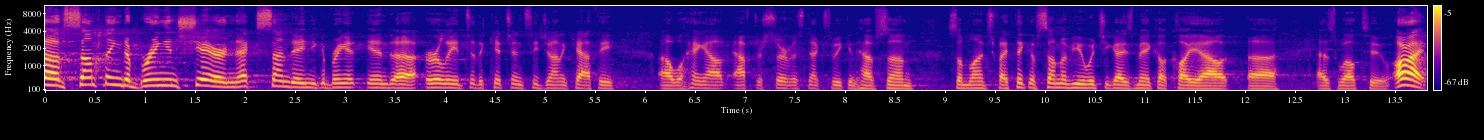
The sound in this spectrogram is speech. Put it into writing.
of something to bring and share next Sunday, and you can bring it in uh, early into the kitchen. See John and Kathy. Uh, we'll hang out after service next week and have some some lunch. If I think of some of you, which you guys make, I'll call you out uh, as well too. All right.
